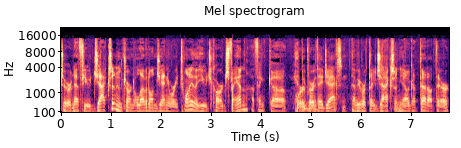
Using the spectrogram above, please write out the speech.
to her nephew Jackson, who turned 11 on January 20th. A huge Cards fan. I think. Uh, Happy word- birthday, Jackson. Happy birthday, Jackson. Yeah, I got that out there.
